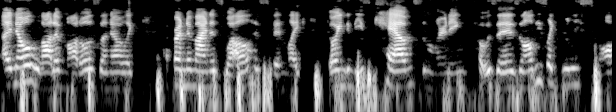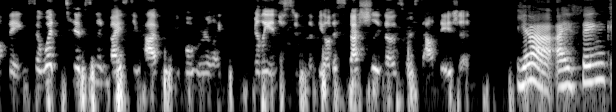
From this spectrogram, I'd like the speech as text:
I know a lot of models. I know like a friend of mine as well has been like going to these camps and learning poses and all these like really small things. So what tips and advice do you have for people who are like really interested in the field, especially those who are South Asian? Yeah, I think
